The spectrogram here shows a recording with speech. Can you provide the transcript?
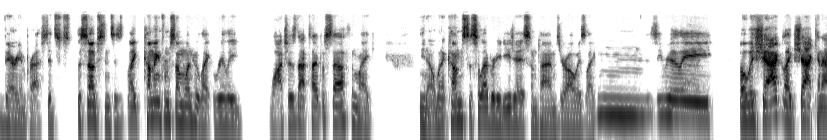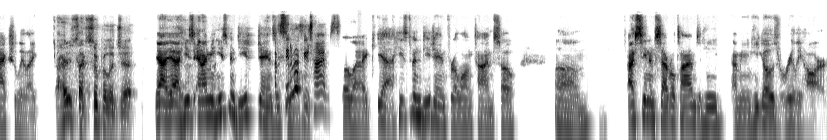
very impressed. It's the substance is like coming from someone who like really watches that type of stuff. And like you know when it comes to celebrity djs sometimes you're always like mm, is he really but with Shaq like Shaq can actually like I heard he's like super legit. yeah, yeah. He's and I mean he's been DJing. I've seen him a few times. So like, yeah, he's been DJing for a long time. So um I've seen him several times and he I mean he goes really hard.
